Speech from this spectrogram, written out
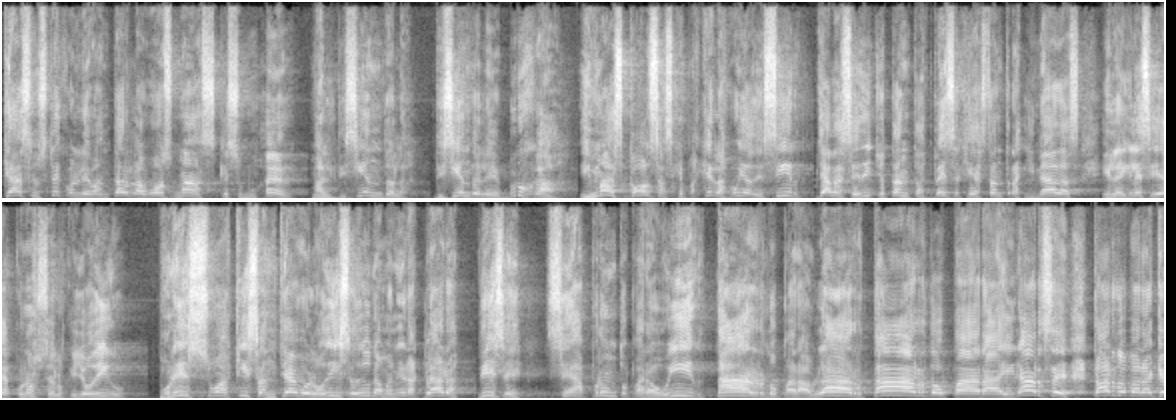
¿Qué hace usted con levantar la voz más que su mujer, maldiciéndola? diciéndole bruja y más cosas que para qué las voy a decir. Ya las he dicho tantas veces que ya están trajinadas y la iglesia ya conoce lo que yo digo. Por eso aquí Santiago lo dice de una manera clara. Dice, sea pronto para oír, tardo para hablar, tardo para airarse, tardo para qué.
